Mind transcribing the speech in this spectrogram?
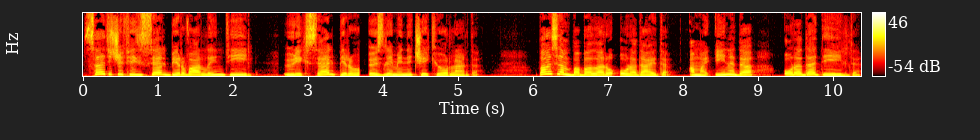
Sadece fiziksel bir varlığın değil, yüreksel bir özlemini çekiyorlardı. Bazen babaları oradaydı ama yine de orada değildi.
